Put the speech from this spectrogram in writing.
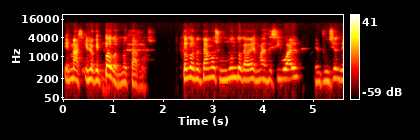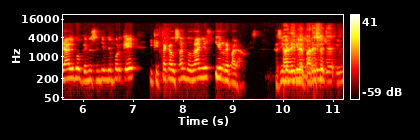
Es más, es lo que todos notamos todos notamos un mundo cada vez más desigual en función de algo que no se entiende por qué y que está causando daños irreparables. Así que me parece que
